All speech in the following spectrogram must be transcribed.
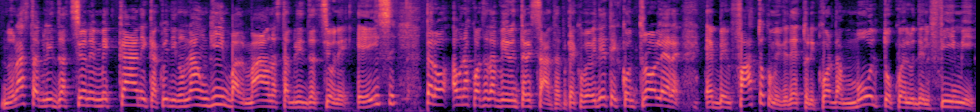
non ha stabilizzazione meccanica quindi non ha un gimbal ma ha una stabilizzazione ACE, però ha una cosa davvero interessante perché come vedete il controller è ben fatto, come vi ho detto ricorda molto quello del Fimi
